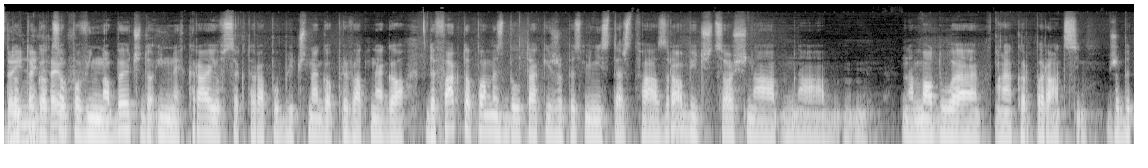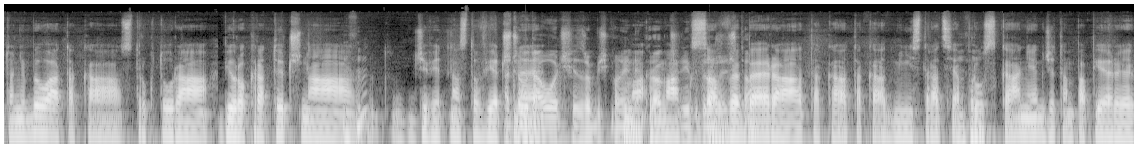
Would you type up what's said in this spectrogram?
Do do, tego, krajów? co powinno być, do innych krajów, sektora publicznego, prywatnego. De facto pomysł był taki, żeby z ministerstwa zrobić coś na, na, na modłę e, korporacji, żeby to nie była taka struktura biurokratyczna, XIX-wieczna. A czy udało Ci się zrobić kolejny Ma- krok, czyli Maxa wdrożyć to? Mhm. Webera, taka, taka administracja pruska, nie? gdzie tam papiery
